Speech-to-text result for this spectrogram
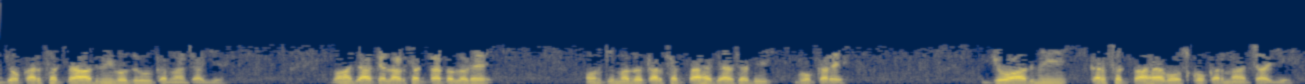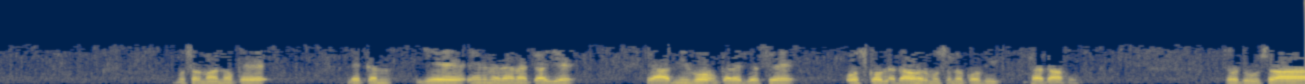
جو کر سکتا ہے آدمی وہ ضرور کرنا چاہیے۔ وہاں جا کے لڑ سکتا ہے تو لڑے۔ ان کی مدد کر سکتا ہے جیسے بھی وہ کرے۔ جو آدمی کر سکتا ہے وہ اس کو کرنا چاہیے۔ مسلمانوں کے لیکن یہ ان میں رہنا چاہیے کہ آدمی وہ کرے جس سے اس کو بھی اور مسلموں کو بھی فائدہ ہو۔ تو دوسرا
